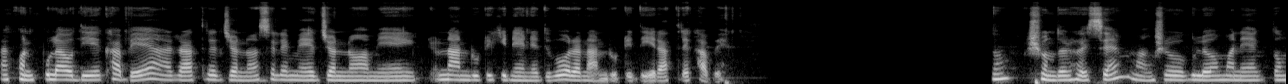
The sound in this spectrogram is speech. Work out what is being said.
এখন পোলাও দিয়ে খাবে আর রাত্রের জন্য ছেলে মেয়ের জন্য আমি নান রুটি কিনে এনে দেবো, ওরা নান রুটি দিয়ে রাত্রে খাবে। সুন্দর হয়েছে, মাংসগুলো মানে একদম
